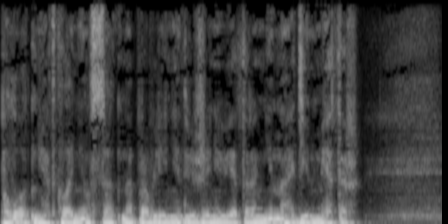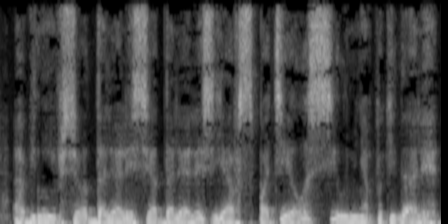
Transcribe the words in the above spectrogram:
Плот не отклонился от направления движения ветра ни на один метр — Огни все отдалялись и отдалялись. Я вспотел, силы меня покидали.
